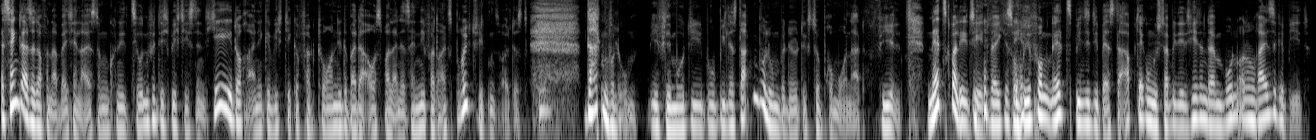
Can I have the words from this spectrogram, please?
Es hängt also davon ab, welche Leistungen und Konditionen für dich wichtig sind. Jedoch einige wichtige Faktoren, die du bei der Auswahl eines Handyvertrags berücksichtigen solltest. Datenvolumen. Wie viel mobiles Datenvolumen benötigst du pro Monat? Viel. Netzqualität. Welches Mobilfunknetz bietet die beste Abdeckung und Stabilität in deinem Wohnort und Reisegebiet?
